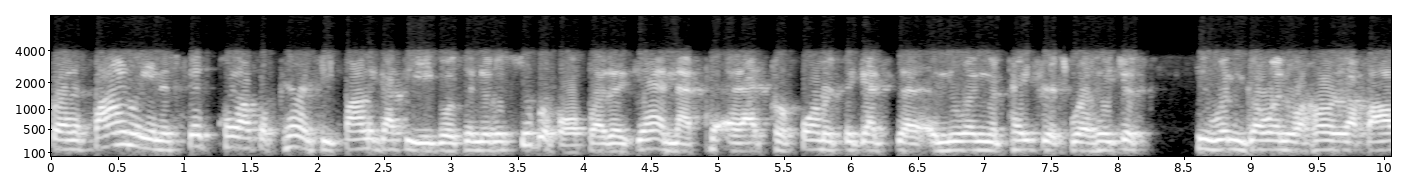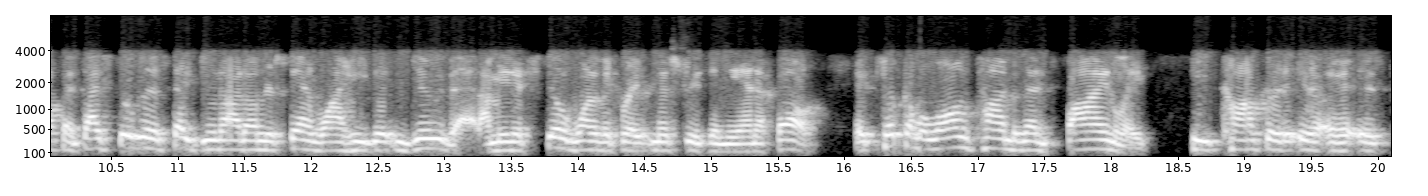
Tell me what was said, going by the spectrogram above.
But finally, in his fifth playoff appearance, he finally got the Eagles into the Super Bowl. But again, that that performance against the New England Patriots, where he just he wouldn't go into a hurry up offense. I still to this day do not understand why he didn't do that. I mean, it's still one of the great mysteries in the NFL. It took him a long time, but then finally he conquered his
